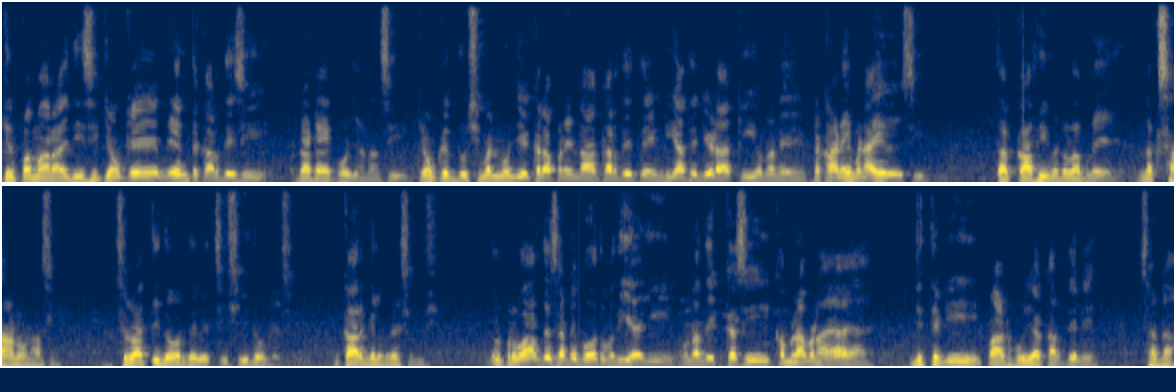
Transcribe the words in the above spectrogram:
ਕਿਰਪਾ ਮਹਾਰਾਜ ਦੀ ਸੀ, ਕਿਉਂਕਿ ਮਿਹਨਤ ਕਰਦੇ ਸੀ ਵੱਡਾ ਅਟੈਕ ਹੋ ਜਾਣਾ ਸੀ। ਕਿਉਂਕਿ ਦੁਸ਼ਮਣ ਨੂੰ ਜੇਕਰ ਆਪਣੇ ਨਾ ਕਰਦੇ ਤੇ ਇੰਡੀਆ ਤੇ ਜਿਹੜਾ ਕੀ ਉਹਨਾਂ ਨੇ ਟਿਕਾਣੇ ਬਣਾਏ ਹੋਏ ਸੀ, ਤਾਂ ਕਾਫੀ ਮਤਲਬ ਆਪਣੇ ਨੁਕਸਾਨ ਹੋਣਾ ਸੀ। ਸ਼ੁਰੂਆਤੀ ਦੌਰ ਦੇ ਵਿੱਚ ਹੀ ਸ਼ਹੀਦ ਹੋ ਗਏ ਸੀ। ਕਾਰਗਿਲ ਆਪਰੇਸ਼ਨ ਸੀ। ਪਰਿਵਾਰ ਦੇ ਸਾਡੇ ਬਹੁਤ ਵਧੀਆ ਹੈ ਜੀ। ਉਹਨਾਂ ਦੇ ਇੱਕ ਅਸੀਂ ਕਮਰਾ ਬਣਾਇਆ ਹੋਇਆ ਹੈ, ਜਿੱਥੇ ਕਿ ਪਾਠ ਪੂਜਾ ਕਰਦੇ ਨੇ ਸਾਡਾ।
